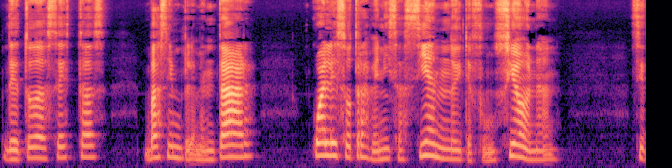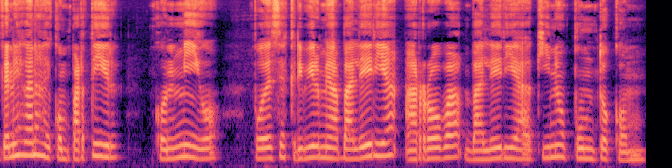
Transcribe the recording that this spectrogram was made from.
de todas estas vas a implementar, cuáles otras venís haciendo y te funcionan. Si tenés ganas de compartir conmigo, podés escribirme a valeria.valeriaaquino.com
